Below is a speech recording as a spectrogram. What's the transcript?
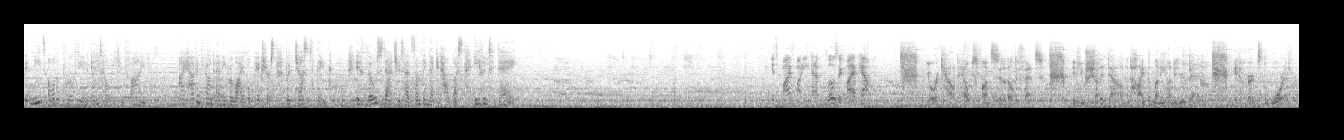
It needs all the Prothean intel we can find. I haven't found any reliable pictures, but just think. If those statues had something that could help us, even today, It's my money, and I'm closing my account. Your account helps fund Citadel defense. If you shut it down and hide the money under your bed, it hurts the war effort.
